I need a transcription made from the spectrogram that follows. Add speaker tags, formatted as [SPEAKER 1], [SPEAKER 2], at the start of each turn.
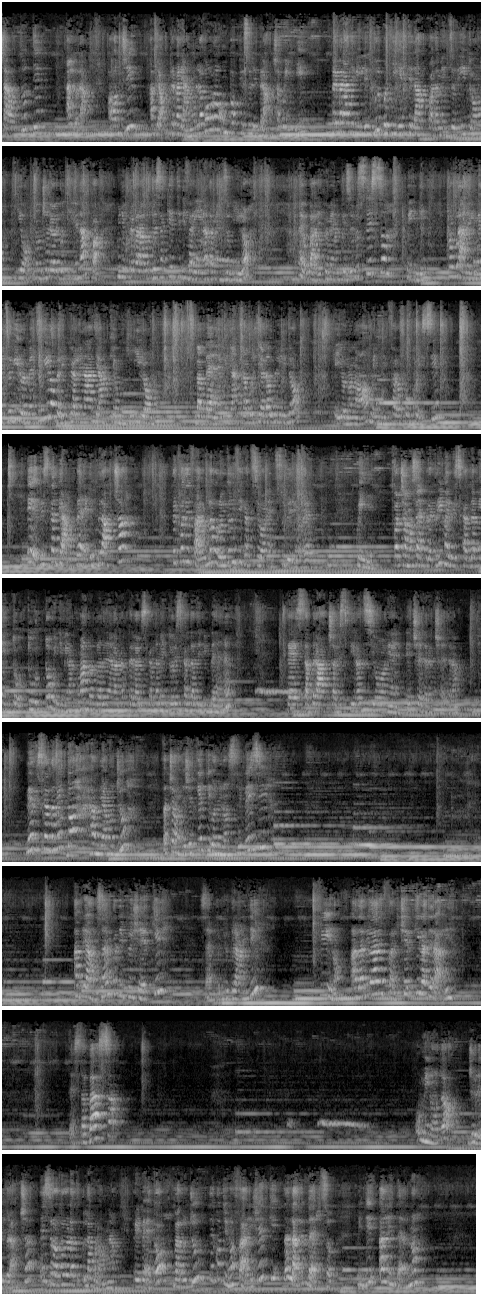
[SPEAKER 1] Ciao a tutti! Allora, oggi abbiamo, prepariamo un lavoro un po' più sulle braccia, quindi preparatevi le due bottigliette d'acqua da mezzo litro, io non ce le ho le bottiglie d'acqua, quindi ho preparato due sacchetti di farina da mezzo chilo, è uguale, più o meno il peso è lo stesso, quindi procuratevi mezzo chilo e mezzo chilo, per i più allenati anche un chilo. Va bene, quindi anche la bottiglia da un litro, che io non ho, quindi farò con questi e riscaldiamo bene le braccia per poter fare un lavoro di tonificazione superiore. Quindi facciamo sempre prima il riscaldamento tutto, quindi mi raccomando andate nella cartella riscaldamento, riscaldatevi bene, testa, braccia, respirazione, eccetera, eccetera. Nel riscaldamento andiamo giù, facciamo dei cerchietti con i nostri pesi cerchi, sempre più grandi, fino ad arrivare a fare cerchi laterali. Testa bassa. Un minuto, giù le braccia e srotolo la, la colonna. Ripeto, vado giù e continuo a fare i cerchi dal lato inverso, quindi all'interno.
